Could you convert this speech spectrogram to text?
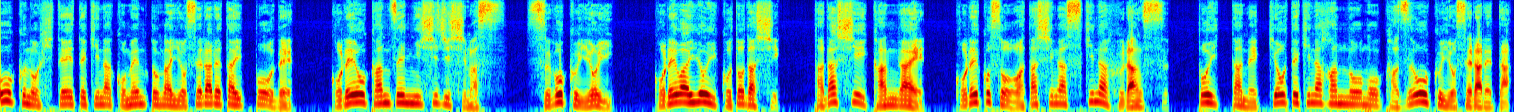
多くの否定的なコメントが寄せられた一方で、これを完全に支持します。すごく良い。これは良いことだし、正しい考え、これこそ私が好きなフランス、といった熱狂的な反応も数多く寄せられた。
